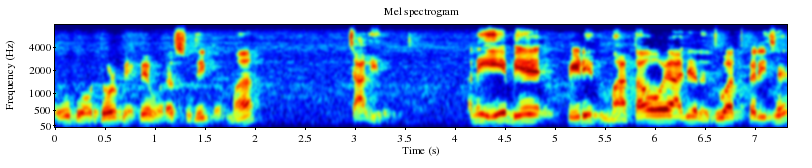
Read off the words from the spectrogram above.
એવું દોઢ દોઢ બે બે વર્ષ સુધી ઘરમાં ચાલી રહ્યું છે. અને એ બે પીડિત માતાઓએ આજે રજૂઆત કરી છે.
